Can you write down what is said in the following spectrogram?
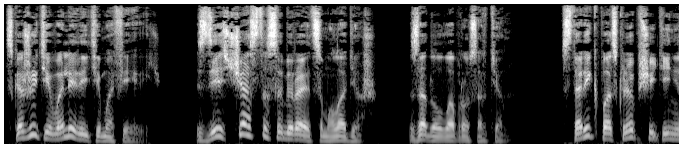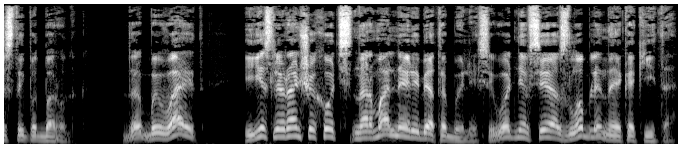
Скажите, Валерий Тимофеевич, здесь часто собирается молодежь? Задал вопрос Артем. Старик поскреб щетинистый подбородок. Да бывает. И если раньше хоть нормальные ребята были, сегодня все озлобленные какие-то.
